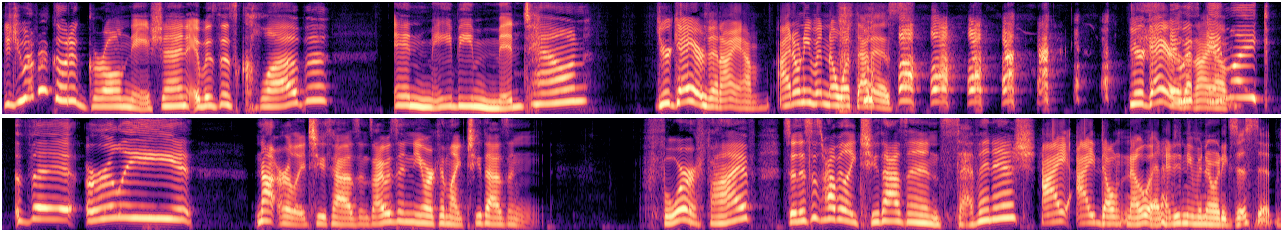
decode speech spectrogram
Did you ever go to Girl Nation? It was this club in maybe Midtown. You're gayer than I am. I don't even know what that is. You're gayer It was than I in am. like the early, not early 2000s. I was in New York in like 2004 or five. So this is probably like 2007 ish. I I don't know it. I didn't even know it existed.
